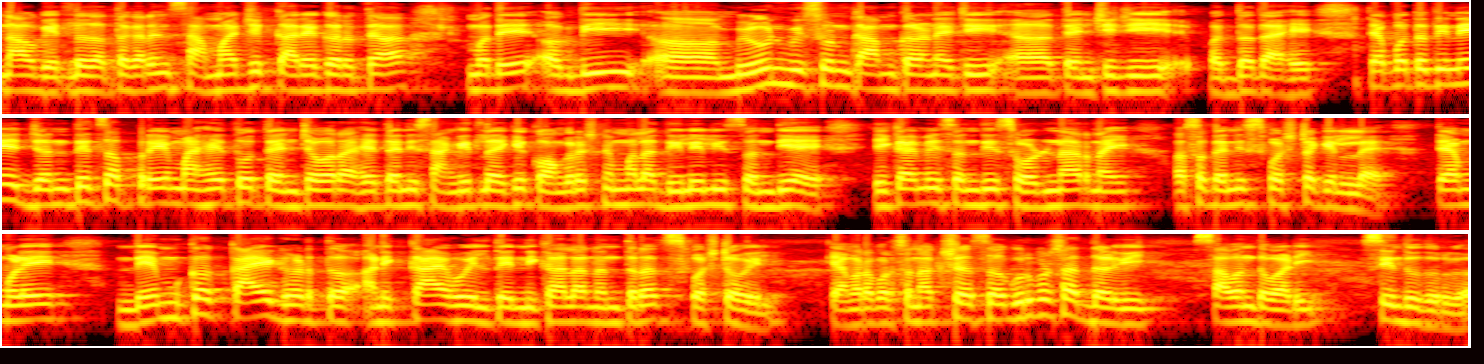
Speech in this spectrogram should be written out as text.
नाव घेतलं जातं. कारण सामाजिक कार्यकर्त्यामध्ये अगदी मिळून मिसळून काम करण्याची त्यांची जी पद्धत आहे त्या पद्धतीने जनतेचा प्रेम आहे तो त्यांच्यावर आहे. त्यांनी सांगितलं आहे की काँग्रेसने मला दिलेली संधी आहे ही काय मी संधी सोडणार नाही असं त्यांनी स्पष्ट केलेलं आहे. त्यामुळे नेमकं काय घडतं आणि काय होईल ते निकालानंतरच स्पष्ट होईल. कॅमेरा पर्सन अक्षय सह गुरुप्रसाद दळवी सावंतवाडी सिंधुदुर्ग.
